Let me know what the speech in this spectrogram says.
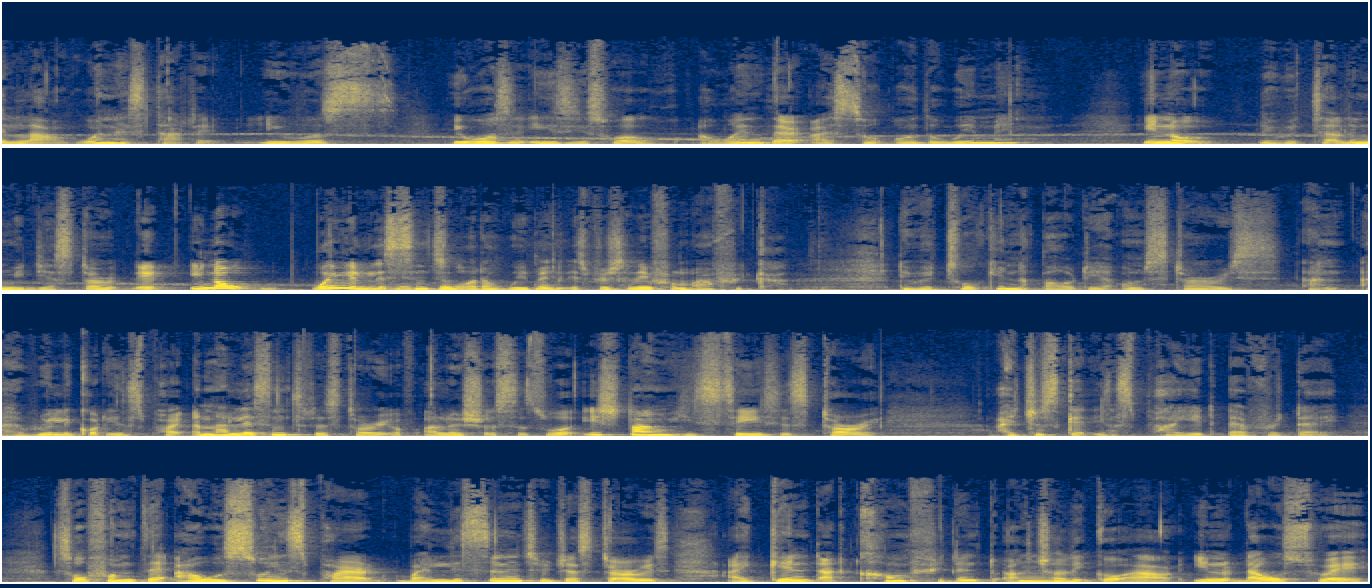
it loud. When I started, it was it wasn't easy as well. I went there, I saw other women. You know, they were telling me their story. They, you know, when you listen to other women, especially from Africa, they were talking about their own stories, and I really got inspired. And I listened to the story of Aloysius as well. Each time he says his story, I just get inspired every day. So from there, I was so inspired by listening to their stories. I gained that confidence to actually mm. go out. You know, that was where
